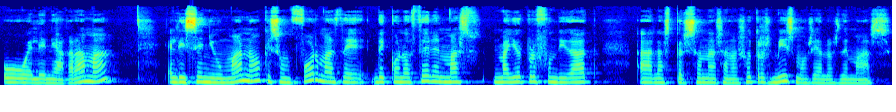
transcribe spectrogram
O el enneagrama, el diseño humano, que son formas de, conocer en más, mayor profundidad a las personas, a nosotros mismos y a los demás.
